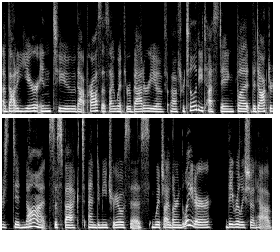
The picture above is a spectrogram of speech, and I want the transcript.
about a year into that process, I went through a battery of uh, fertility testing, but the doctors did not suspect endometriosis, which I learned later they really should have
